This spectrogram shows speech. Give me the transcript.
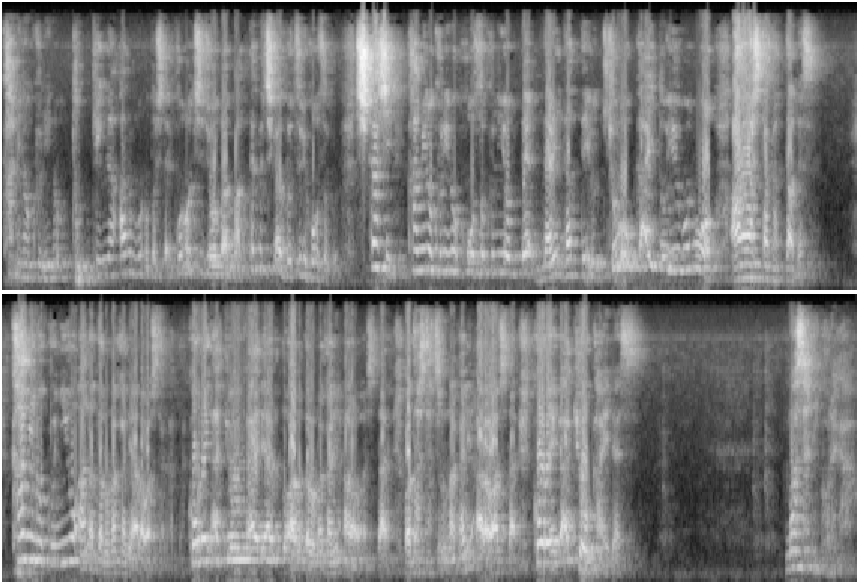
神の国の特権があるものとしてこの地上とは全く違う物理法則。しかし神の国の法則によって成り立っている教会というものを表したかったんです。神の国をあなたの中に表したかった。これが教会であるとあなたの中に表したい。私たちの中に表したい。これが教会です。まさにこれが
